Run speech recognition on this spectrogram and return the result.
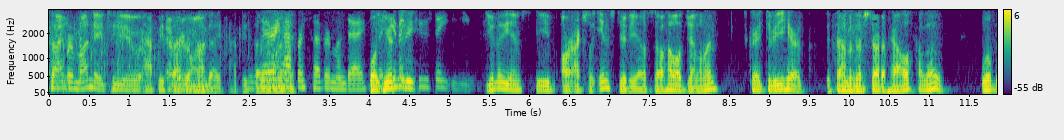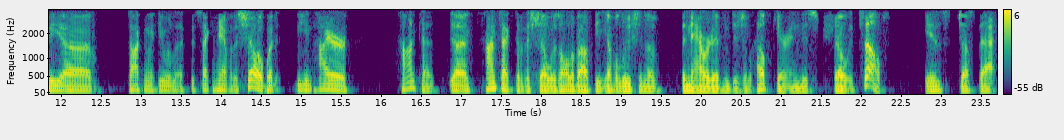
Cyber Monday to you, Happy Cyber everyone. Monday. Happy Cyber Very Monday. happy Cyber Monday. Well, Unity- Tuesday Eve. Unity and Steve are actually in studio, so hello, gentlemen. It's great to be here. The founders of Startup Health. Hello. We'll be uh, talking with you at the second half of the show, but the entire content, uh, context of the show is all about the evolution of the narrative in digital healthcare, and this show itself is just that.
